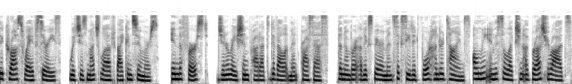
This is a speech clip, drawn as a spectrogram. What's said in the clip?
The Crosswave series, which is much loved by consumers, in the first generation product development process, the number of experiments exceeded 400 times. Only in the selection of brush rods,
